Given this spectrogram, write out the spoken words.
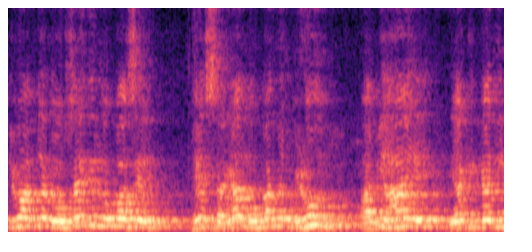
किंवा आमच्या व्यवसायातील लोक असेल हे सगळ्या लोकांना मिळून आम्ही हा एक या ठिकाणी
